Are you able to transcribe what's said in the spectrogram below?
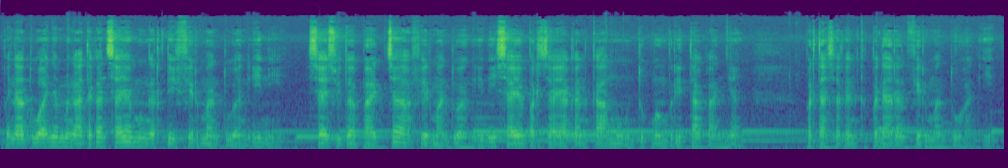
penatuannya mengatakan saya mengerti firman Tuhan ini. Saya sudah baca firman Tuhan ini, saya percayakan kamu untuk memberitakannya berdasarkan kebenaran firman Tuhan ini.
